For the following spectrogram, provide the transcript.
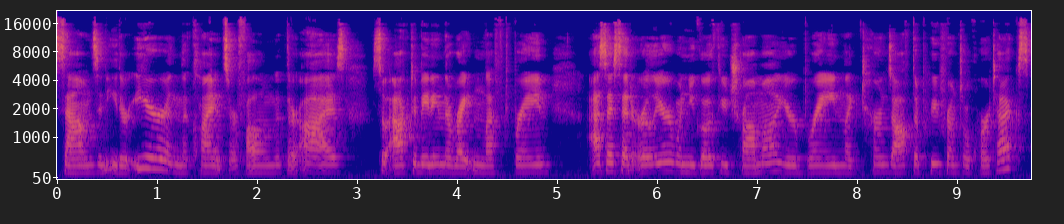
sounds in either ear, and the clients are following with their eyes. So activating the right and left brain. As I said earlier, when you go through trauma, your brain like turns off the prefrontal cortex.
